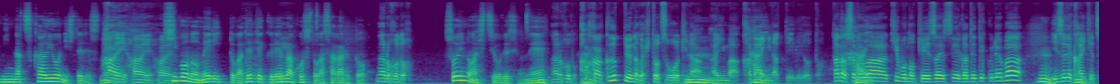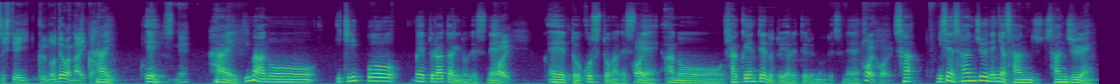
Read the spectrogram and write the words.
みんな使うようにしてですね、はいはいはい。規模のメリットが出てくればコストが下がると。うん、なるほど。そういうのが必要ですよね。なるほど。価格っていうのが一つ大きな、はい、今、課題になっているよと。ただ、それは規模の経済性が出てくれば、はい、いずれ解決していくのではないかということですね。はい。はい、今、あの、1立方メートルあたりのですね、はいえっ、ー、と、コストがですね、はい、あの、100円程度と言われているのをですね、はいはい、さ2030年には 30, 30円。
